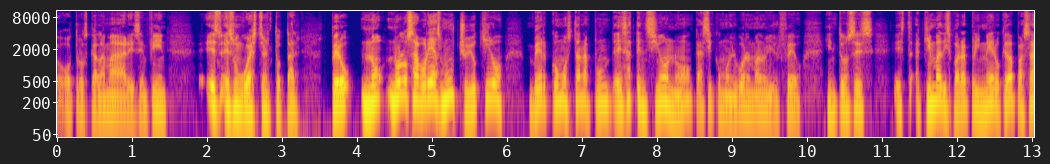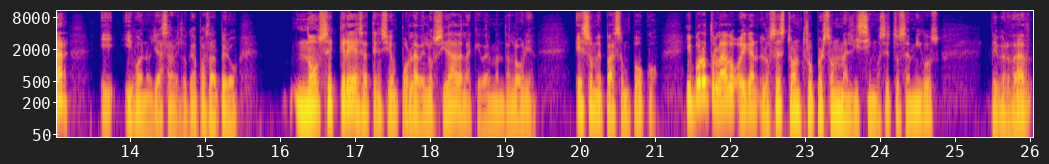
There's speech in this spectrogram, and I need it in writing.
otros calamares, en fin. Es, es, un western total. Pero no, no lo saboreas mucho. Yo quiero ver cómo están a punto, esa tensión, ¿no? Casi como en el bueno, el malo y el feo. Entonces, ¿a quién va a disparar primero? ¿Qué va a pasar? Y, bueno, ya sabes lo que va a pasar, pero no se crea esa tensión por la velocidad a la que va el Mandalorian. Eso me pasa un poco. Y por otro lado, oigan, los Stormtroopers son malísimos. Estos amigos, de verdad,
